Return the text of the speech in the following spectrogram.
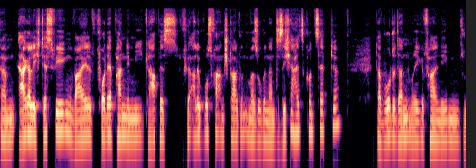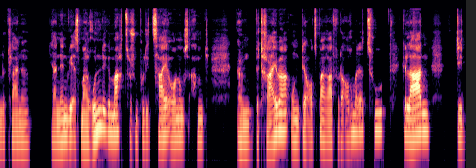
Ähm, ärgerlich deswegen, weil vor der Pandemie gab es für alle Großveranstaltungen immer sogenannte Sicherheitskonzepte. Da wurde dann im Regelfall neben so eine kleine, ja, nennen wir es mal Runde gemacht zwischen Polizei, Ordnungsamt, ähm, Betreiber und der Ortsbeirat wurde auch immer dazu geladen. Die,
